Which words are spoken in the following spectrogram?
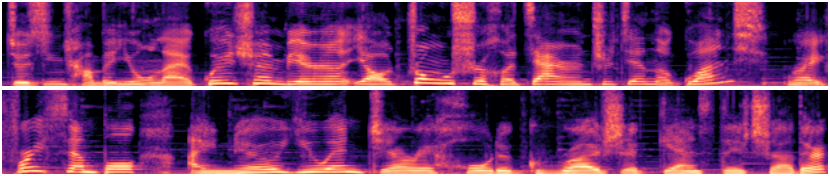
就经常被用来规劝别人要重视和家人之间的关系。Right. For example, I know you and Jerry hold a grudge against each other,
